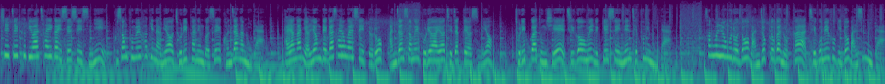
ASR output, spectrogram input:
실제 크기와 차이가 있을 수 있으니 구성품을 확인하며 조립하는 것을 권장합니다. 다양한 연령대가 사용할 수 있도록 안전성을 고려하여 제작되었으며 조립과 동시에 즐거움을 느낄 수 있는 제품입니다. 선물용으로도 만족도가 높아 재구매 후기도 많습니다.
